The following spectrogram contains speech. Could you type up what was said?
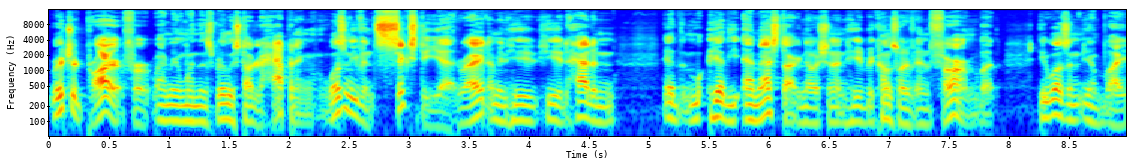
Richard Pryor, for I mean, when this really started happening, wasn't even 60 yet, right? I mean, he he had had an he had, the, he had the MS diagnosis and he had become sort of infirm, but he wasn't, you know, by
